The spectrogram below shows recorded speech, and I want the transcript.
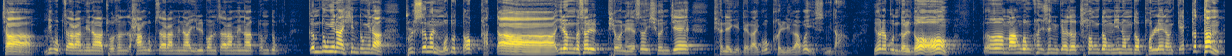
자 미국 사람이나 조선 한국 사람이나 일본 사람이나 끔둑 끔둥이나 흰둥이나 불성은 모두 똑같다 이런 것을 표현해서 현재 편액이 돼가지고 걸리고 있습니다. 여러분들도 그 망공 큰스님께서 총독 니놈도 본래는 깨끗한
